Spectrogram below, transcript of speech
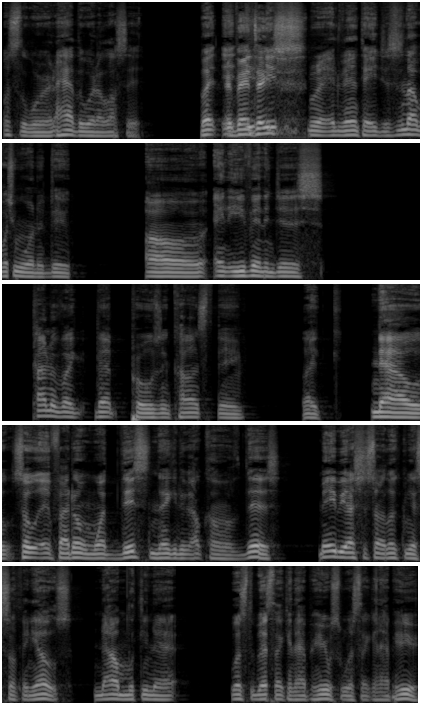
what's the word? I had the word, I lost it. But it- it- it- Advantageous? right, advantageous. It's not what you want to do. Um, and even in just kind of like that pros and cons thing. Like now, so if I don't want this negative outcome of this, maybe I should start looking at something else. Now I'm looking at what's the best that can happen here, what's the worst that can happen here.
